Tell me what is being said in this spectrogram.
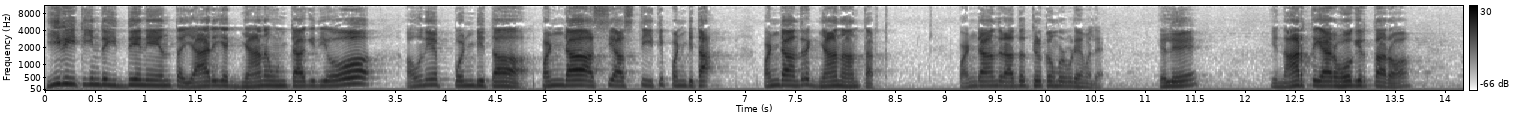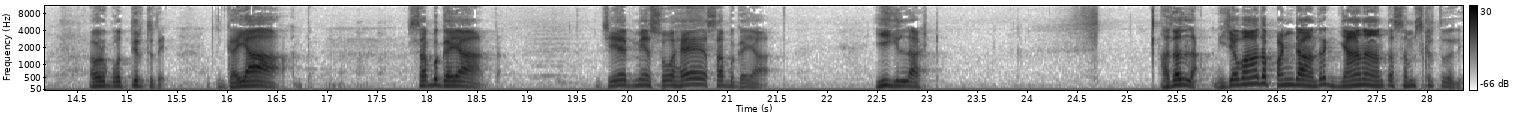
ಈ ರೀತಿಯಿಂದ ಇದ್ದೇನೆ ಅಂತ ಯಾರಿಗೆ ಜ್ಞಾನ ಉಂಟಾಗಿದೆಯೋ ಅವನೇ ಪಂಡಿತ. ಪಂಡ ಅಸ್ಯ ಅಸ್ತಿ ಇತಿ ಪಂಡಿತ. ಪಂಡ ಅಂದರೆ ಜ್ಞಾನ ಅಂತ ಅರ್ಥ. ಪಂಡ ಅಂದರೆ ಅದು ತಿಳ್ಕೊಂಬಿಡ್ಬಿಡಿ ಆಮೇಲೆ. ಎಲ್ಲಿ? ಈ ನಾರ್ತ್ ಯಾರು ಹೋಗಿರ್ತಾರೋ ಅವ್ರಿಗೆ ಗೊತ್ತಿರ್ತದೆ. ಗಯಾ ಅಂತ. ಸಬ್ ಗಯಾ ಅಂತ. ಜೇಬ್ ಮೇ ಸೋ ಹೇ, ಸಬ್ ಗಯಾ ಈಗಿಲ್ಲ ಅಷ್ಟು. ಅದಲ್ಲ, ನಿಜವಾದ ಪಂಡ ಅಂದರೆ ಜ್ಞಾನ ಅಂತ ಸಂಸ್ಕೃತದಲ್ಲಿ.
